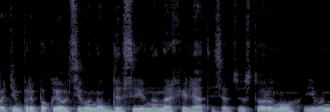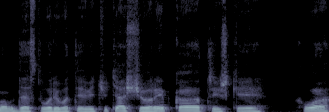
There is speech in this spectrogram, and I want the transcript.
Потім при покльовці воно буде все рівно нахилятися в цю сторону, і воно буде створювати відчуття, що рибка трішки хвора.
